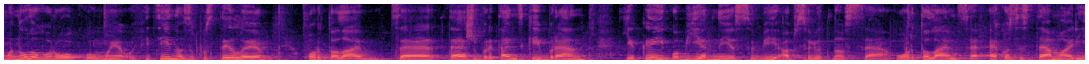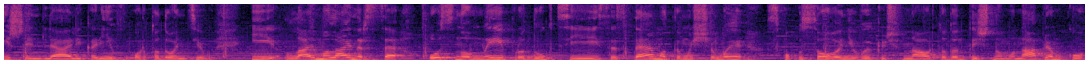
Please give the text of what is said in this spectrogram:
минулого року ми офіційно запустили Ортолайм це теж британський бренд, який об'єднує собі абсолютно все. Ортолайм це екосистема рішень для лікарів-ортодонтів. І Лаймалайнерс це основний продукт цієї системи, тому що ми сфокусовані виключно на ортодонтичному напрямку.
